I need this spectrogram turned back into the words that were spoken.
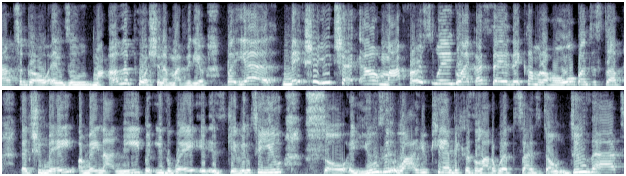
about to go and do my other portion of my video. But yes make sure you check out my first wig. Like I say they come with a whole bunch of stuff that you may or may not need but either way it is given to you. So use it while you can because a lot of websites don't do that.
